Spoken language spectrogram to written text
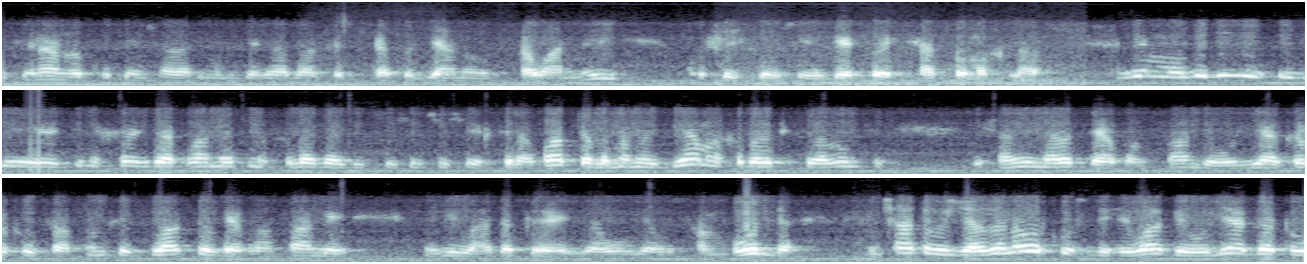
اطمینان ورکړو چې انشاءالله موږ جګړه به چې په ځانو روان نه کوشش چې ډېر په احتیاط په مخ لاړ دریم موضوع دی چې د خلک د افغانیت مسله ده چې چې اختلافات ته لمنو بیا ما خبره کوم چې اسلامي امارت د افغانستان د اولیا ګټو ساتونکي ځواک د افغانستان د ملي وحدت یو یو سمبول ده چاته اجازه نه ورکوس د هیواد د اولیا ګټو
